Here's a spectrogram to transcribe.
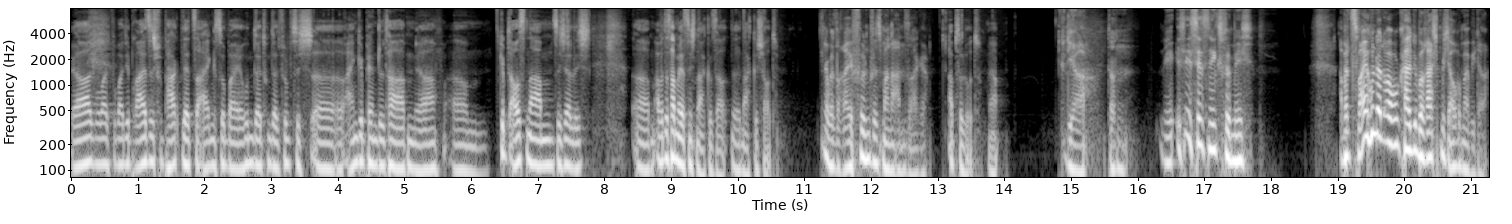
Ja, wobei, wobei die Preise für Parkplätze eigentlich so bei 100, 150 äh, eingependelt haben. Ja, ähm, gibt Ausnahmen sicherlich, ähm, aber das haben wir jetzt nicht äh, nachgeschaut. Aber 3,5 ist mal eine Ansage. Absolut, ja. Ja, dann. Nee, es ist jetzt nichts für mich. Aber 200 Euro kalt überrascht mich auch immer wieder.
